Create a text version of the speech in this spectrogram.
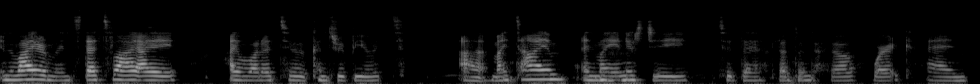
environment. That's why I I wanted to contribute uh, my time and my Mhm. energy to the Lantun Dohyo work and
